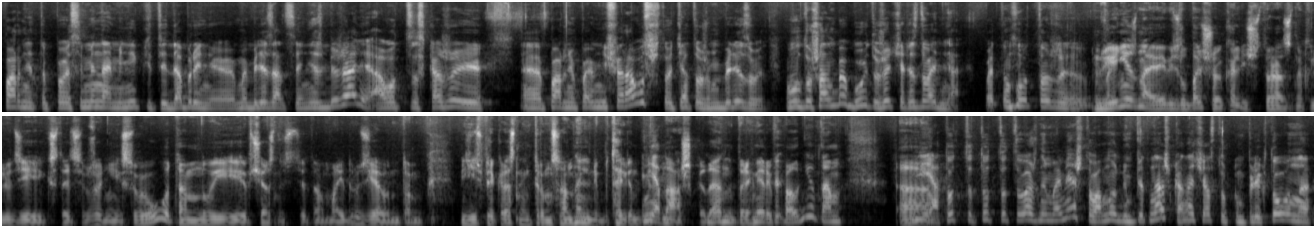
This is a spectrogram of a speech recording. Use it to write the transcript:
парни-то по, с именами Никиты и Добрыни мобилизации не сбежали, а вот скажи э, парню по имени Фераус, что тебя тоже мобилизуют, он Душанбе будет уже через два дня. Поэтому вот тоже... Ну, я не знаю, я видел большое количество разных людей, кстати, в зоне СВО, там, ну и в частности, там, мои друзья, там, есть прекрасный интернациональный батальон «Пятнашка», да, например, и вполне там а, Нет, тут, тут, тут важный момент, что во многом пятнашка, она часто укомплектована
